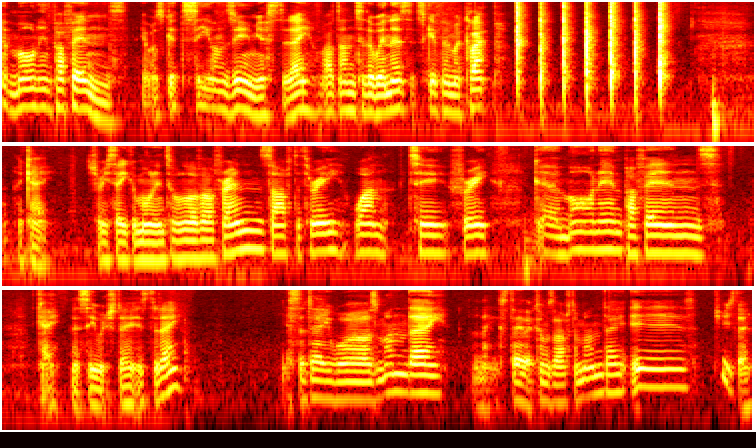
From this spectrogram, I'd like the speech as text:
Good morning, Puffins. It was good to see you on Zoom yesterday. Well done to the winners. Let's give them a clap. Okay, shall we say good morning to all of our friends after three? One, two, three. Good morning, Puffins. Okay, let's see which day it is today. Yesterday was Monday. The next day that comes after Monday is Tuesday.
